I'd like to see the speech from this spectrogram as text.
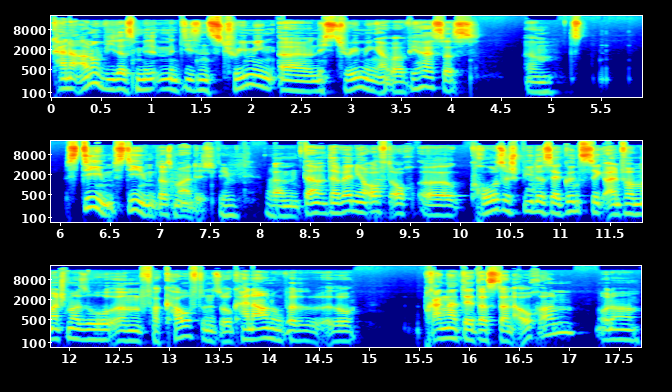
keine Ahnung, wie das mit, mit diesen Streaming, äh, nicht Streaming, aber wie heißt das? Ähm, Steam, Steam, das meinte ich. Steam, ja. ähm, da, da werden ja oft auch äh, große Spiele sehr günstig einfach manchmal so ähm, verkauft und so. Keine Ahnung, was, also prangert der das dann auch an? Oder?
